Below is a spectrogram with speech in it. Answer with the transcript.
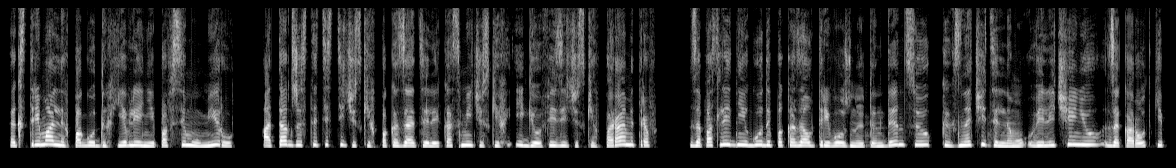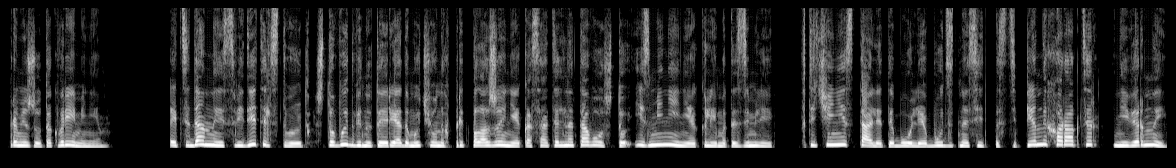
экстремальных погодных явлений по всему миру, а также статистических показателей космических и геофизических параметров за последние годы показал тревожную тенденцию к их значительному увеличению за короткий промежуток времени. Эти данные свидетельствуют, что выдвинутые рядом ученых предположения касательно того, что изменение климата Земли в течение 100 лет и более будет носить постепенный характер, неверны,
